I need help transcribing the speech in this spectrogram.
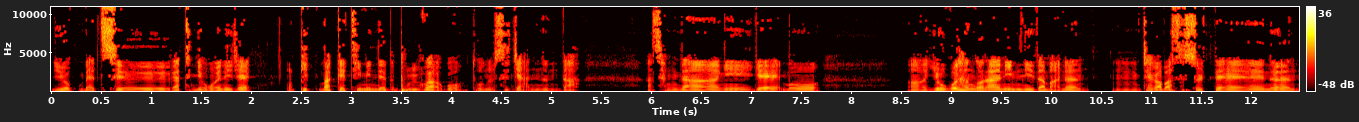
뉴욕 메츠 같은 경우에는 이제 big market 팀인데도 불구하고 돈을 쓰지 않는다. 아, 상당히 이게 뭐 어, 욕을 한 건 아닙니다만은 음, 제가 봤을 때는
